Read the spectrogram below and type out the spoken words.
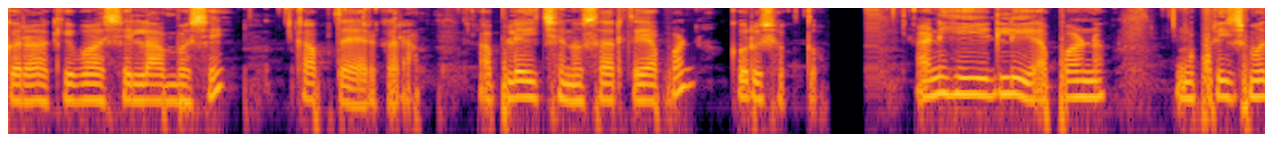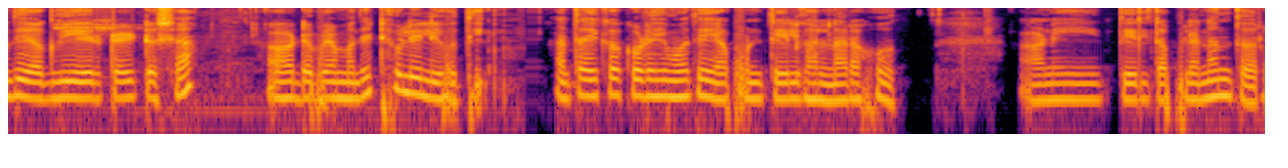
करा किंवा असे लांब असे काप तयार करा. आपल्या इच्छेनुसार ते आपण करू शकतो. आणि ही इडली आपण फ्रीजमध्ये अगदी एअरटाईट अशा डब्यामध्ये ठेवलेली होती. आता एका कढईमध्ये आपण तेल घालणार आहोत. आणि तेल तापल्यानंतर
